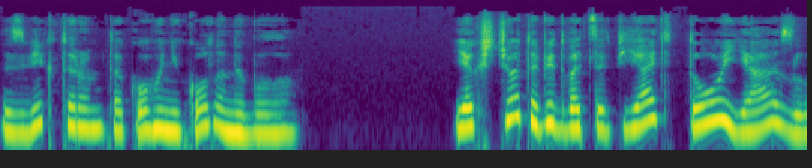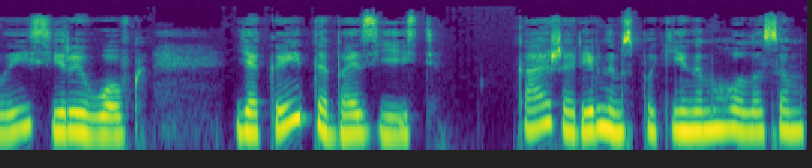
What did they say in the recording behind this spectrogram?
З Віктором такого ніколи не було. Якщо тобі 25, то я злий сірий вовк, який тебе з'їсть, каже рівним спокійним голосом,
